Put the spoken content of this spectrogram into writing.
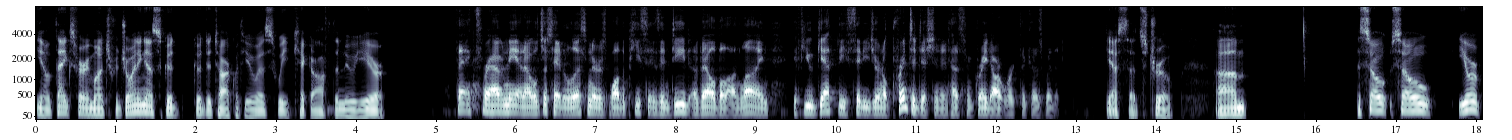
you know, thanks very much for joining us. Good good to talk with you as we kick off the new year. Thanks for having me. And I will just say to the listeners while the piece is indeed available online, if you get the City Journal print edition, it has some great artwork that goes with it. Yes, that's true. Um, so, so your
